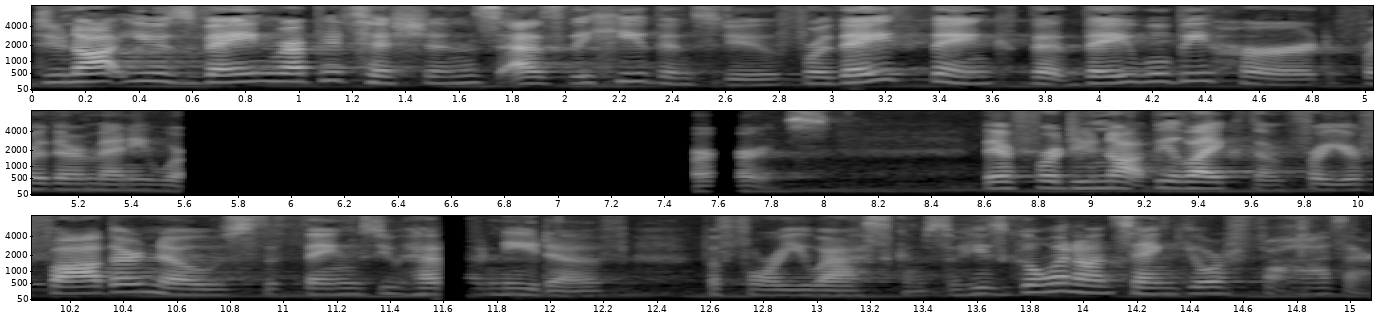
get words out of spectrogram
do not use vain repetitions as the heathens do, for they think that they will be heard for their many words. Therefore, do not be like them, for your Father knows the things you have need of before you ask Him. So he's going on saying, Your Father.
